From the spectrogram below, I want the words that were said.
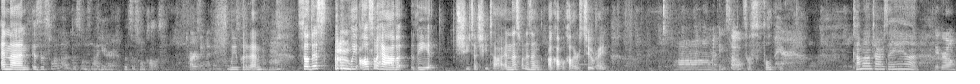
And then is this one? uh, This one's not here. What's this one called? Tarzan, I think. Will you put it in? So this, we also have the Cheetah Cheetah, and this one is in a couple colors too, right? Um, I think so. So it's full pair. Come on, Tarzan. Yeah, girl.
